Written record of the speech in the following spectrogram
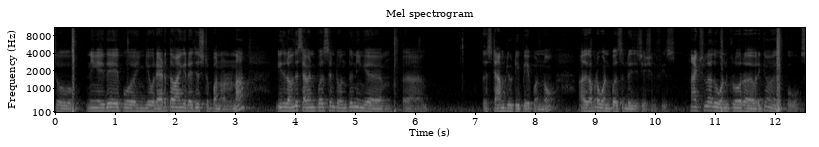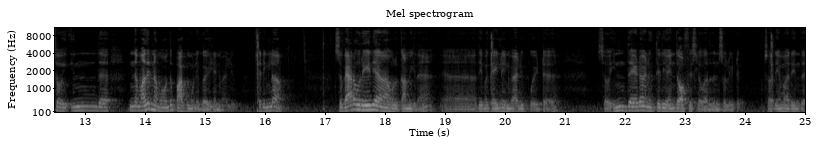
ஸோ நீங்கள் இதே இப்போது இங்கே ஒரு இடத்த வாங்கி ரெஜிஸ்டர் பண்ணணும்னா இதில் வந்து செவன் பர்சன்ட் வந்து நீங்கள் ஸ்டாம்ப் டியூட்டி பே பண்ணணும் அதுக்கப்புறம் ஒன் பர்சன்ட் ரெஜிஸ்ட்ரேஷன் ஃபீஸ் ஆக்சுவலாக அது ஒன் க்ரோர் வரைக்கும் போகும். ஸோ இந்த இந்த மாதிரி நம்ம வந்து பார்க்க முடியும் கைட்லைன் வேல்யூ சரிங்களா? ஸோ வேறு ஒரு ஏரியா நான் உங்களுக்கு காமிக்கிறேன். அதே மாதிரி கைட்லைன் வேல்யூ போயிட்டு ஸோ இந்த இடம் எனக்கு தெரியும் எந்த ஆஃபீஸில் வருதுன்னு சொல்லிட்டு. ஸோ அதே மாதிரி இந்த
